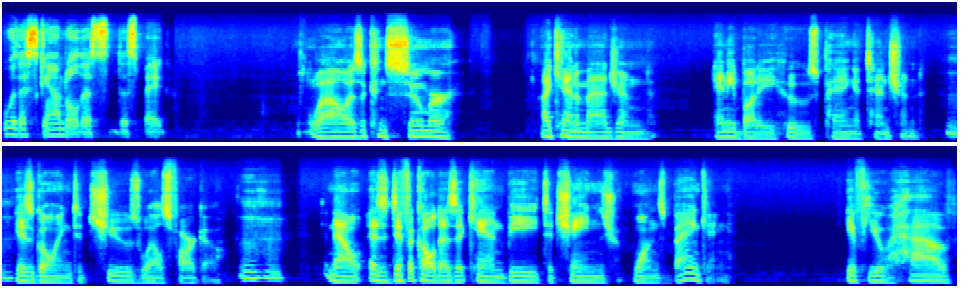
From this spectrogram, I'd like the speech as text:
with a scandal this this big wow as a consumer i can't imagine anybody who's paying attention mm. is going to choose wells fargo mm-hmm. now as difficult as it can be to change one's banking if you have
